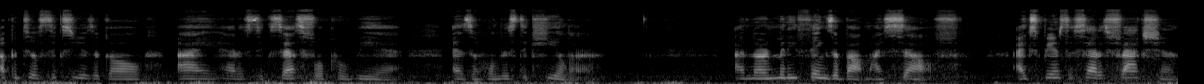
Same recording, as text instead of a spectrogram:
Up until six years ago, I had a successful career as a holistic healer. I learned many things about myself. I experienced the satisfaction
